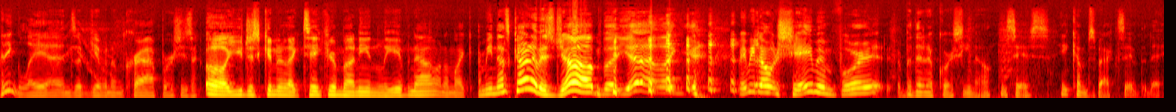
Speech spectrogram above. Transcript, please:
I think Leia ends up giving him crap where she's like, "Oh, you just gonna like take your money and leave now?" And I'm like, I mean, that's kind of his job, but yeah, like maybe don't shame him for it. But then of course, you know, he saves, he comes back to save the day.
